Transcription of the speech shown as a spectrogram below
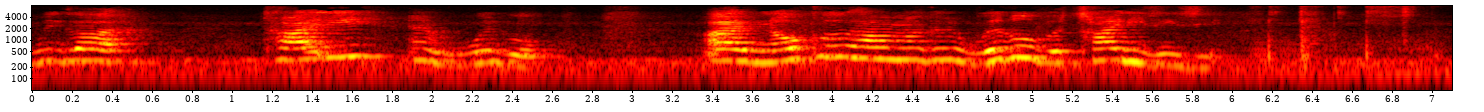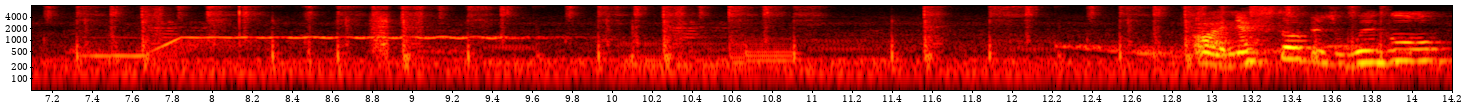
we got Tidy and Wiggle. I have no clue how I'm gonna wiggle, but Tidy's easy. Alright, next up is Wiggle.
